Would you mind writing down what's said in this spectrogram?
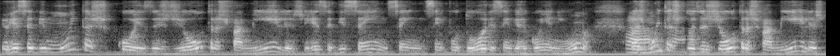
eu recebi muitas coisas de outras famílias, e recebi sem, sem, sem pudor e sem vergonha nenhuma, ah, mas muitas tá. coisas de outras famílias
